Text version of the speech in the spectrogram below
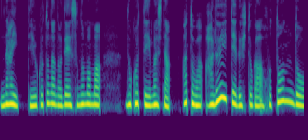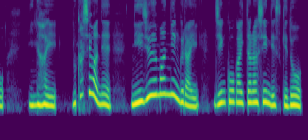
ないっていうことなのでそのまま残っていました。あとは歩いてる人がほとんどいない。昔はね20万人ぐらい人口がいたらしいんですけど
